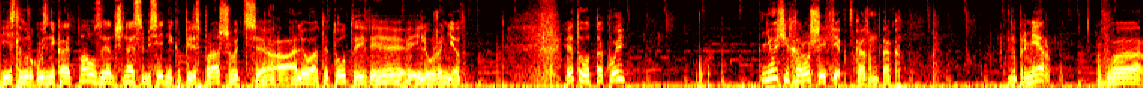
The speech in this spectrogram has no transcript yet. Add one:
Если вдруг возникает пауза, я начинаю собеседника переспрашивать, «А, алло, а ты тут или, или уже нет. Это вот такой не очень хороший эффект, скажем так. Например, в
